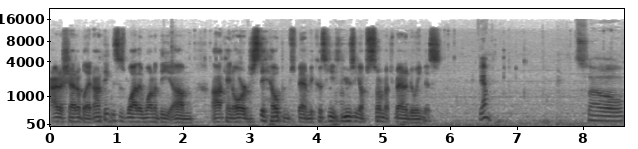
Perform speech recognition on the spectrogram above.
out of Shadow Blade. And I think this is why they wanted the um, Arcane Aura just to help him spam because he's using up so much mana doing this. yeah. So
